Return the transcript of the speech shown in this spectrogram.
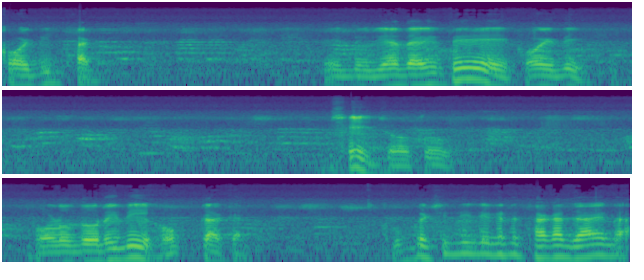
কয়দিন থাকবে এই দুনিয়াদারিতে কয়দিন? সেই যত বড় দরেরই হোকটা কেন, খুব বেশি দিন এখানে থাকা যায় না।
